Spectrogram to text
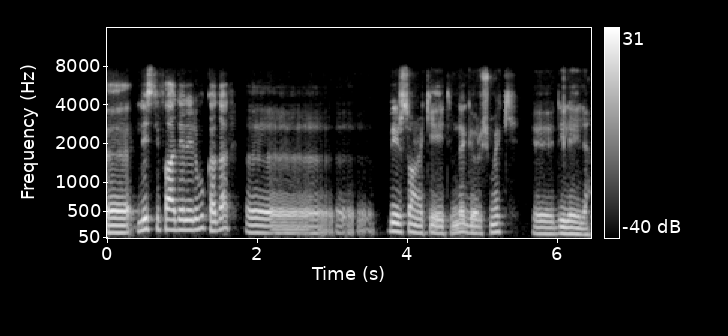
E, list ifadeleri bu kadar. E, bir sonraki eğitimde görüşmek e, dileğiyle.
